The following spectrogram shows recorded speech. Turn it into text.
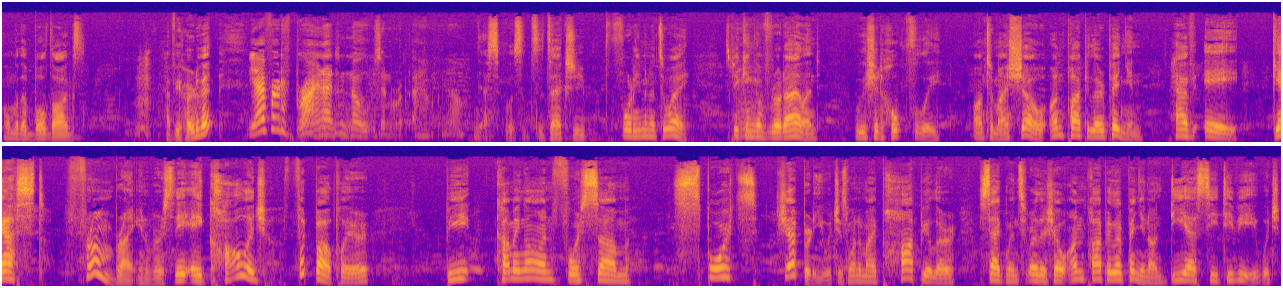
home of the Bulldogs. Have you heard of it? Yeah, I've heard of Brian. I didn't know it was in Rhode Island. No. Yes, it was. It's, it's actually 40 minutes away. Speaking of Rhode Island, we should hopefully, onto my show, Unpopular Opinion, have a guest from Bryant University, a college football player, be coming on for some Sports Jeopardy, which is one of my popular segments for the show, Unpopular Opinion on DSC TV, which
